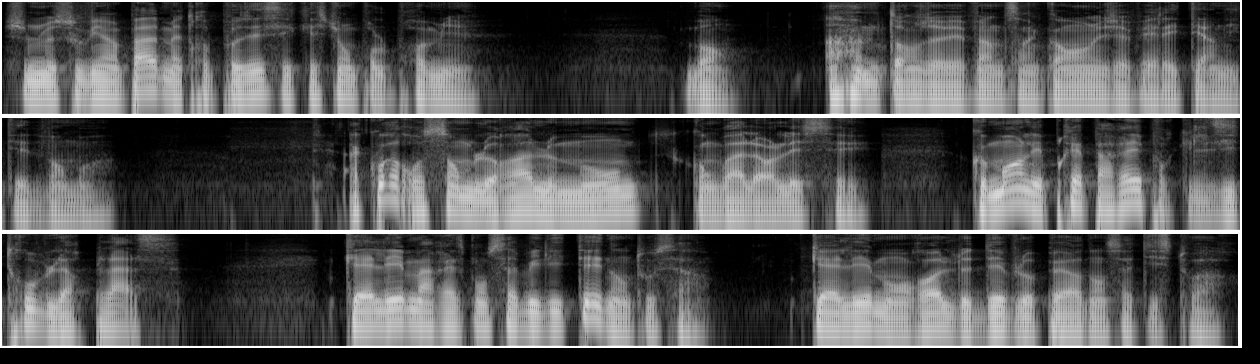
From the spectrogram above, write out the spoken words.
Je ne me souviens pas de m'être posé ces questions pour le premier. Bon, en même temps j'avais 25 ans et j'avais l'éternité devant moi. À quoi ressemblera le monde qu'on va leur laisser? Comment les préparer pour qu'ils y trouvent leur place? Quelle est ma responsabilité dans tout ça? Quel est mon rôle de développeur dans cette histoire?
